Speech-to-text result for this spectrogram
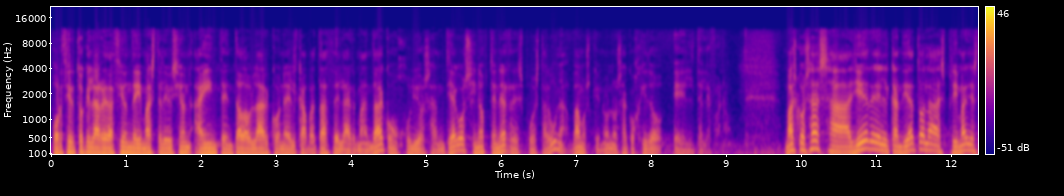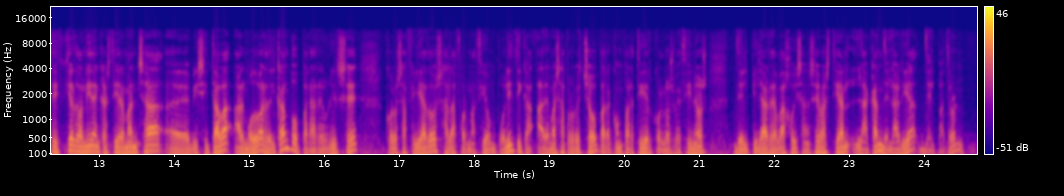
Por cierto que la redacción de IMAS Televisión ha intentado hablar con el capataz de la hermandad, con Julio Santiago, sin obtener respuesta alguna. Vamos, que no nos ha cogido el teléfono. Más cosas. Ayer el candidato a las primarias de Izquierda Unida en Castilla-La Mancha eh, visitaba Almodóvar del Campo para reunirse con los afiliados a la formación política. Además aprovechó para compartir con los vecinos del Pilar de Abajo y San Sebastián la Candelaria del patrón.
